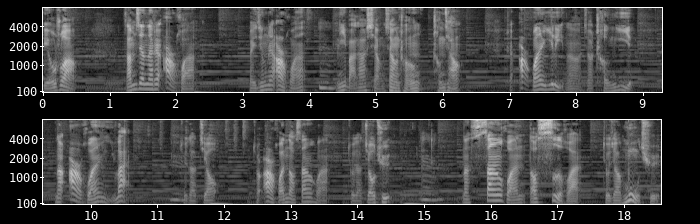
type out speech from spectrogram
比如说啊，咱们现在这二环，北京这二环，嗯你把它想象成城墙，这二环以里呢叫城邑，那二环以外嗯就叫郊，就是二环到三环就叫郊区，嗯那三环到四环就叫牧区，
